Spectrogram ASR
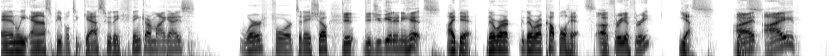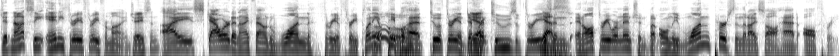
and we asked people to guess who they think are my guys were for today's show. Did did you get any hits? I did. There were there were a couple hits. Uh, three of three. Yes. Yes. I I Did not see any three of three for mine, Jason. I scoured and I found one three of three. Plenty of people Oh. had two of three and different Yeah. twos of threes, Yes. and and all three were mentioned, but only one person that I saw had all three.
